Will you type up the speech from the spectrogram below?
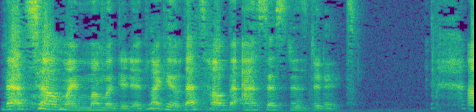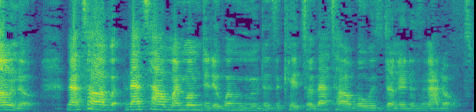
that's how my mama did it. Like you know, that's how the ancestors did it. I don't know. That's how I've, that's how my mom did it when we moved as a kid. So that's how I've always done it as an adult.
